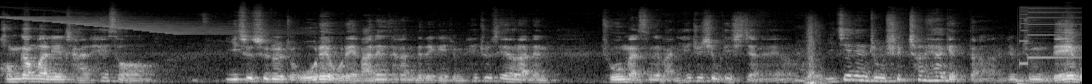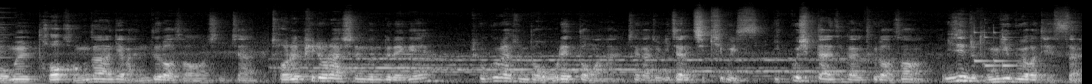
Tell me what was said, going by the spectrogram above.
건강 관리를 잘 해서 이 수술을 좀 오래오래 많은 사람들에게 좀 해주세요라는 좋은 말씀을 많이 해주시고 계시잖아요. 이제는 좀 실천해야겠다. 좀 내 몸을 더 건강하게 만들어서 진짜 저를 필요로 하시는 분들에게 조금이라도 좀더 오랫동안 제가 좀 이 자리를 지키고 있, 있고 싶다는 생각이 들어서 이제는 좀 동기부여가 됐어요.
